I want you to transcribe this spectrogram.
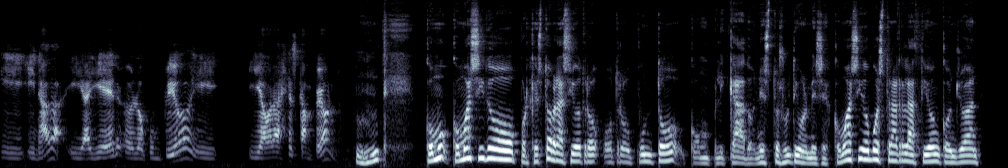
y, nada, y ayer eh, lo cumplió y, ahora es campeón. ¿Cómo, ¿Cómo, ha sido, porque esto habrá sido otro, otro punto complicado en estos últimos meses, cómo ha sido vuestra relación con Joan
